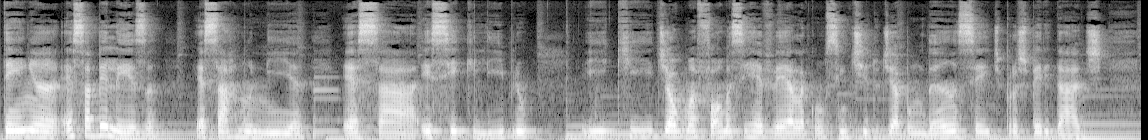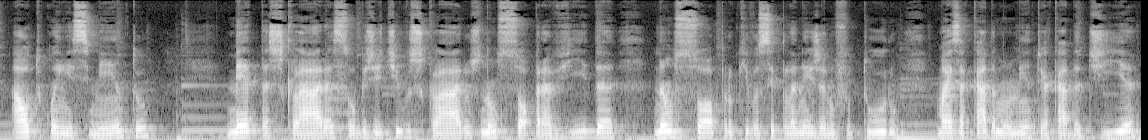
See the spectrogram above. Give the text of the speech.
tenha essa beleza, essa harmonia, essa, esse equilíbrio e que de alguma forma se revela com sentido de abundância e de prosperidade, autoconhecimento, metas claras, objetivos claros, não só para a vida, não só para o que você planeja no futuro, mas a cada momento e a cada dia,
